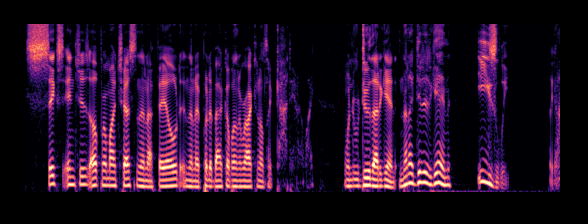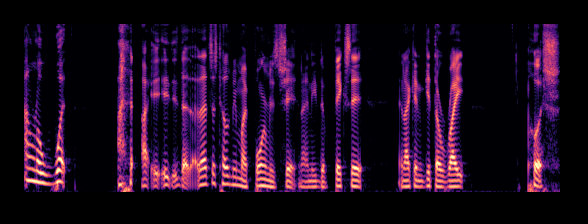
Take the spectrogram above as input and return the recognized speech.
six inches up from my chest, and then I failed, and then I put it back up on the rack, and I was like, God damn it! Like I want to do that again, and then I did it again easily. Like I don't know what. I, I it, it, that, that just tells me my form is shit, and I need to fix it and I can get the right push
